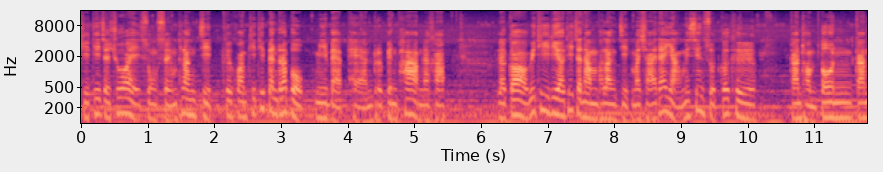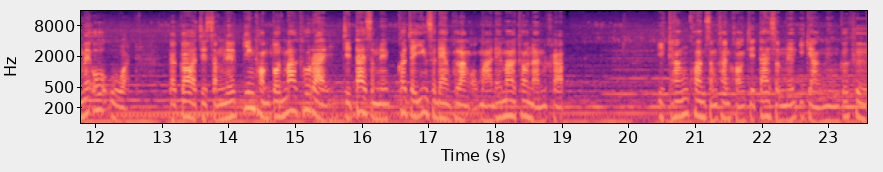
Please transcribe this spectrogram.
คิดที่จะช่วยส่งเสริมพลังจิต คือความคิดที่เป็นระบบมีแบบแผนหรือเป็นภาพนะครับ แล้วก็วิธีเดียวที่จะนำพลังจิตมาใช้ได้อย่างไม่สิ้นสุดก็คือ การถ่อมตน การไม่โอ้อวด แล้วก็จิตสำนึกยิ่งถ่อมตนมากเท่าไหร่ จิตใต้สำนึกก็จะยิ่งแสดงพลังออกมาได้มากเท่านั้นครับ อีกทั้งความสำคัญของจิตใต้สำนึกอีกอย่างหนึ่งก็คือ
